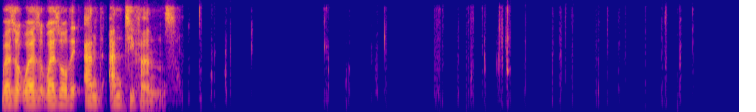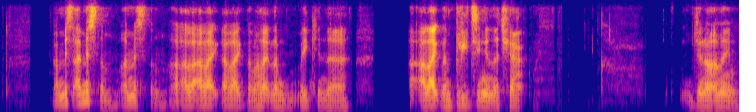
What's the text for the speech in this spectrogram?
Where's where's where's all the ant- anti fans? I miss I miss them. I miss them. I, I, I like I like them. I like them making the. I I like them bleating in the chat. Do you know what I mean?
